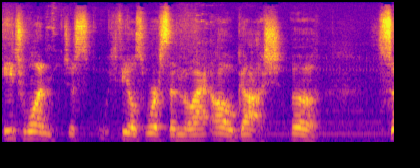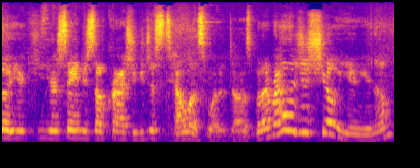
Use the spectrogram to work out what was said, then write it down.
Each one just feels worse than the last. Oh, gosh. Ugh. So you're, you're saying to yourself, Crash, you could just tell us what it does, but I'd rather just show you, you know?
